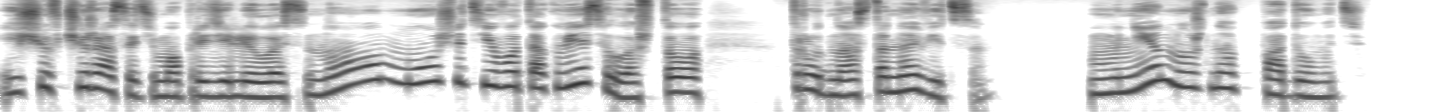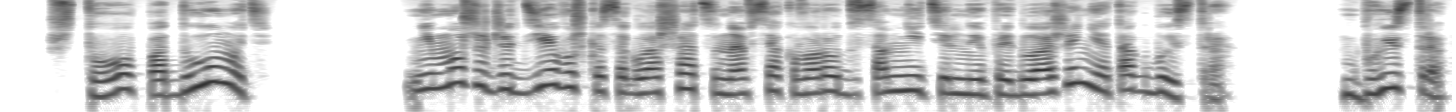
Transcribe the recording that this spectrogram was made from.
Еще вчера с этим определилась, но мучить его так весело, что трудно остановиться. Мне нужно подумать. Что, подумать? Не может же девушка соглашаться на всякого рода сомнительные предложения так быстро. Быстро?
